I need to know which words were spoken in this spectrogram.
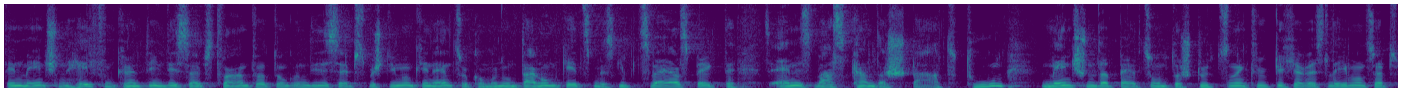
den Menschen helfen könnte, in die Selbstverantwortung und in die Selbstbestimmung hineinzukommen. Und darum geht es mir. Es gibt zwei Aspekte. Das eine ist, was kann der Staat tun, Menschen dabei zu unterstützen, ein glücklicheres Leben und selbstbestimmteres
